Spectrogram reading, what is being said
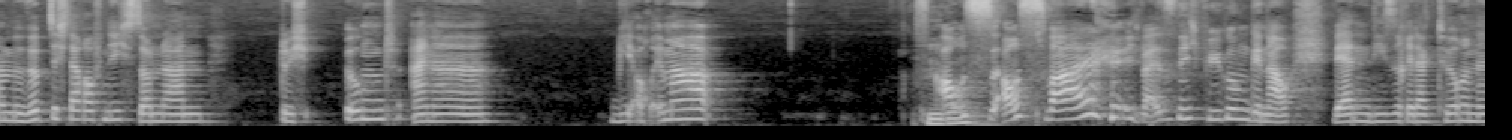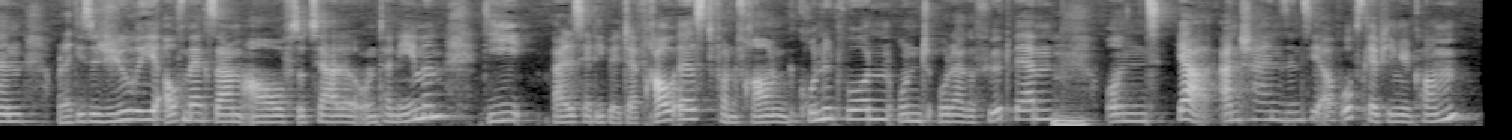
Man bewirbt sich darauf nicht, sondern durch irgendeine, wie auch immer, Aus, Auswahl, ich weiß es nicht, Fügung, genau, werden diese Redakteurinnen oder diese Jury aufmerksam auf soziale Unternehmen, die, weil es ja die Bild der Frau ist, von Frauen gegründet wurden und oder geführt werden. Mhm. Und ja, anscheinend sind sie auf Obstkäppchen gekommen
